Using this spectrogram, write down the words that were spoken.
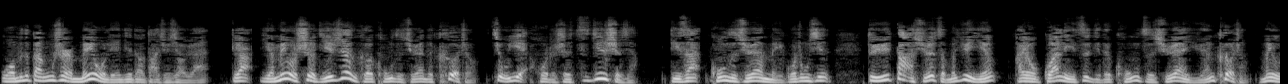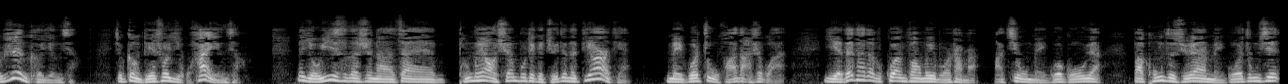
我们的办公室没有连接到大学校园。第二，也没有涉及任何孔子学院的课程、就业或者是资金事项。第三，孔子学院美国中心对于大学怎么运营，还有管理自己的孔子学院语言课程没有任何影响，就更别说有害影响。那有意思的是呢，在蓬佩奥宣布这个决定的第二天，美国驻华大使馆也在他的官方微博上面啊，就美国国务院把孔子学院美国中心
